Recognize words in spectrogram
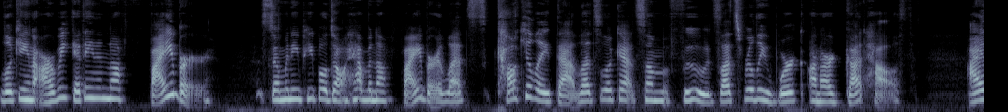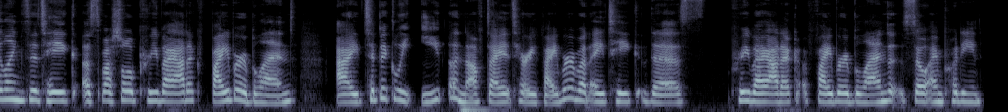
looking are we getting enough fiber? So many people don't have enough fiber. Let's calculate that. Let's look at some foods. Let's really work on our gut health. I like to take a special prebiotic fiber blend. I typically eat enough dietary fiber, but I take this prebiotic fiber blend. So I'm putting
